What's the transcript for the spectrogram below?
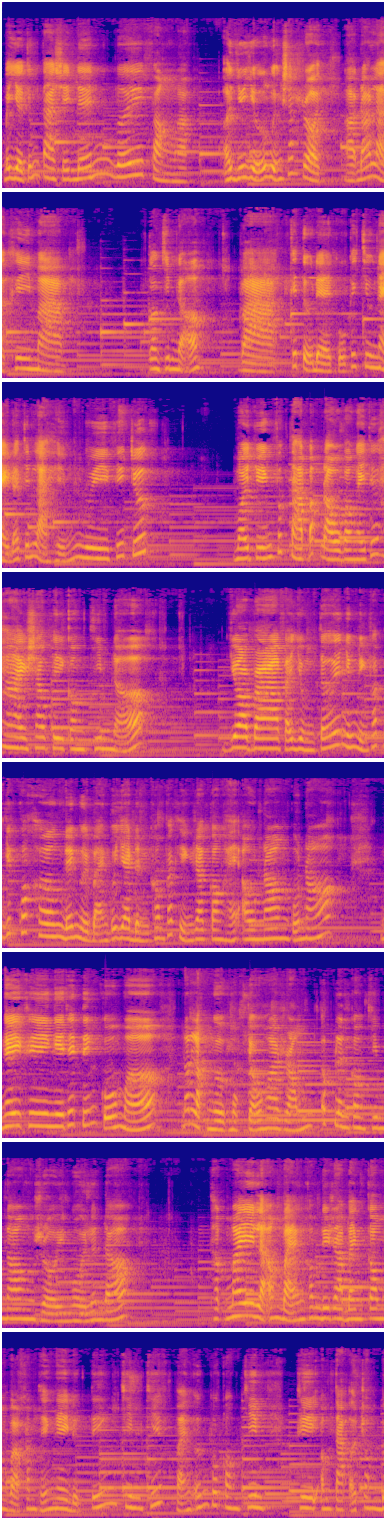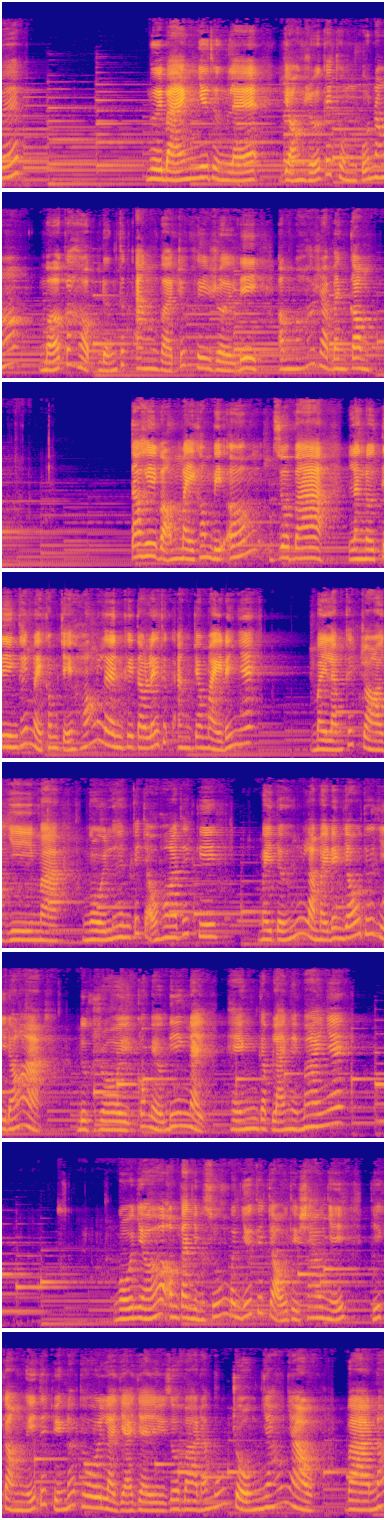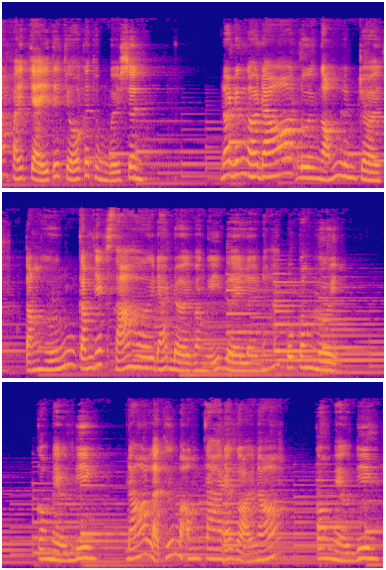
Bây giờ chúng ta sẽ đến với phần uh, ở giữa giữa quyển sách rồi. Uh, đó là khi mà con chim nở. Và cái tựa đề của cái chương này đó chính là hiểm nguy phía trước. Mọi chuyện phức tạp bắt đầu vào ngày thứ hai sau khi con chim nở. Yorba phải dùng tới những biện pháp dứt khoát hơn để người bạn của gia đình không phát hiện ra con hải âu non của nó. Ngay khi nghe thấy tiếng của mở, nó lật ngược một chậu hoa rỗng, úp lên con chim non rồi ngồi lên đó. Thật may là ông bạn không đi ra ban công và không thể nghe được tiếng chim chiếc phản ứng của con chim khi ông ta ở trong bếp. Người bạn như thường lệ dọn rửa cái thùng của nó mở cái hộp đựng thức ăn và trước khi rời đi, ông ngó ra ban công. Tao hy vọng mày không bị ốm joba lần đầu tiên thấy mày không chạy hoáng lên khi tao lấy thức ăn cho mày đấy nhé. Mày làm cái trò gì mà ngồi lên cái chậu hoa thế kia? Mày tưởng là mày đang giấu thứ gì đó à? Được rồi, con mèo điên này, hẹn gặp lại ngày mai nhé ngộ nhớ ông ta nhìn xuống bên dưới cái chậu thì sao nhỉ? Chỉ cần nghĩ tới chuyện đó thôi là dạ dày Zoba đã muốn trộn nháo nhào và nó phải chạy tới chỗ cái thùng vệ sinh. Nó đứng ở đó, đuôi ngỗng lên trời, tận hưởng cảm giác xả hơi đã đời và nghĩ về lời nói của con người. Con mèo điên, đó là thứ mà ông ta đã gọi nó, con mèo điên.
